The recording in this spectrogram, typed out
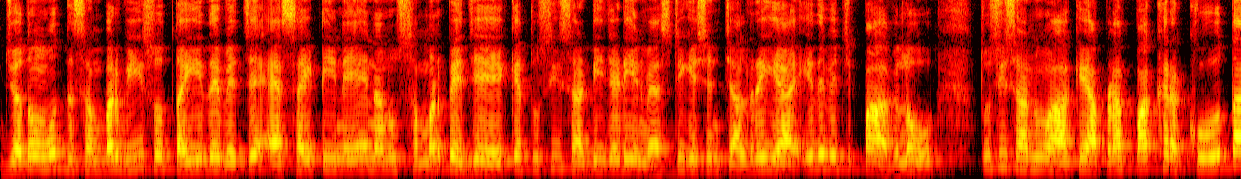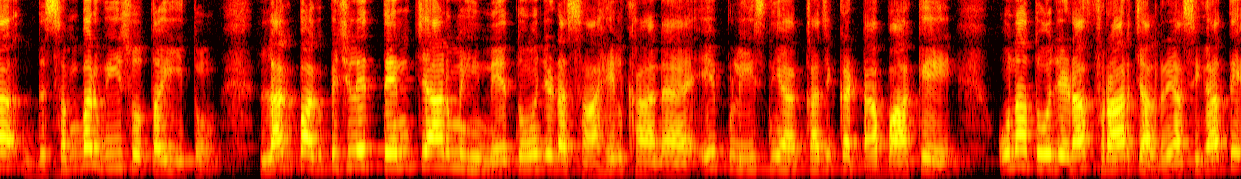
ਜਦੋਂ ਦਸੰਬਰ 2023 ਦੇ ਵਿੱਚ ਐਸਆਈਟੀ ਨੇ ਇਹਨਾਂ ਨੂੰ ਸੰਮਣ ਭੇਜੇ ਕਿ ਤੁਸੀਂ ਸਾਡੀ ਜਿਹੜੀ ਇਨਵੈਸਟੀਗੇਸ਼ਨ ਚੱਲ ਰਹੀ ਆ, ਇਹਦੇ ਵਿੱਚ ਭਾਗ ਲਓ, ਤੁਸੀਂ ਸਾਨੂੰ ਆ ਕੇ ਆਪਣਾ ਪੱਖ ਰੱਖੋ, ਤਾਂ ਦਸੰਬਰ 2023 ਤੋਂ ਲਗਭਗ ਪਿਛਲੇ 3-4 ਮਹੀਨੇ ਤੋਂ ਜਿਹੜਾ ਸਾਹਿਲ ਖਾਨ ਹੈ, ਇਹ ਪੁਲਿਸ ਦੀਆਂ ਅੱਖਾਂ 'ਚ ਘੱਟਾ ਪਾ ਕੇ ਉਹਨਾਂ ਤੋਂ ਜਿਹੜਾ ਫਰਾਰ ਚੱਲ ਰਿਹਾ ਸੀਗਾ ਤੇ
